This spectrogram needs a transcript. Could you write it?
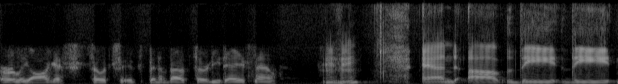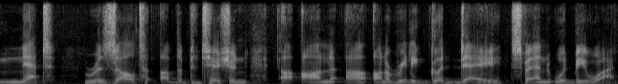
early August, so it's it's been about 30 days now. Mm-hmm. And uh, the the net result of the petition uh, on on a really good day, Sven, would be what?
